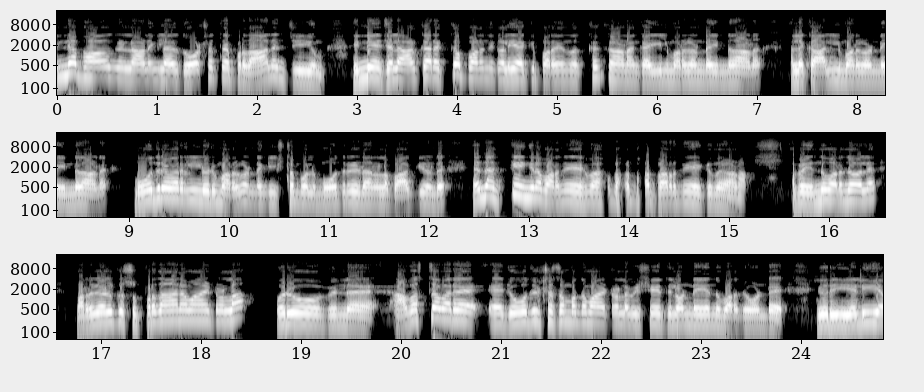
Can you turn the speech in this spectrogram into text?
ഇന്ന ഭാഗങ്ങളിലാണെങ്കിൽ അത് ദോഷത്തെ പ്രദാനം ചെയ്യും. ഇന്ന ചില ആൾക്കാരൊക്കെ പറഞ്ഞ് കളിയാക്കി പറയുന്നതൊക്കെ കാണാൻ കയ്യിൽ മറുകണ്ട ഇന്നതാണ് അല്ലെ കാലിൽ മറുകണ്ട ഇന്നതാണ്. മോതിരവരലിൽ ഒരു മറുകുണ്ടെങ്കിൽ ഇഷ്ടം പോലെ മോതിരം ഇടാനുള്ള ഭാഗ്യമുണ്ട്. എന്നൊക്കെ ഇങ്ങനെ പറഞ്ഞ് പറഞ്ഞു കേൾക്കുന്നത് കാണാം. അപ്പൊ എന്ന് പറഞ്ഞ പോലെ മറുകൾക്ക് സുപ്രധാനമായിട്ടുള്ള ഒരു പിന്നെ അവസ്ഥ വരെ ജ്യോതിഷ സംബന്ധമായിട്ടുള്ള വിഷയത്തിലുണ്ട് എന്ന് പറഞ്ഞുകൊണ്ട് ഈ ഒരു എളിയ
